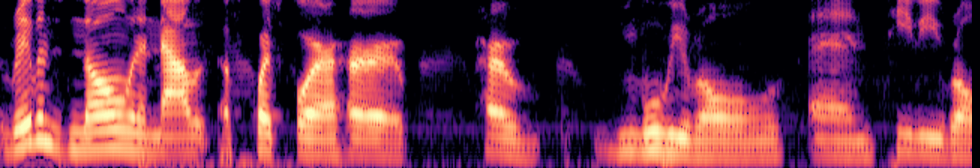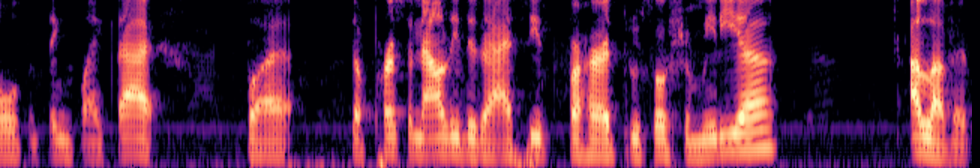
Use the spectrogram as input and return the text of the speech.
raven's known and now of course for her her movie roles and tv roles and things like that. But the personality that i see for her through social media i love it.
